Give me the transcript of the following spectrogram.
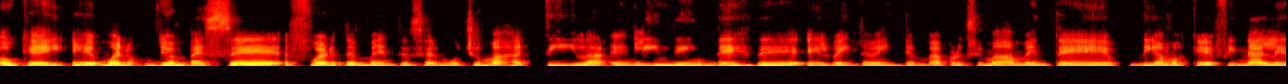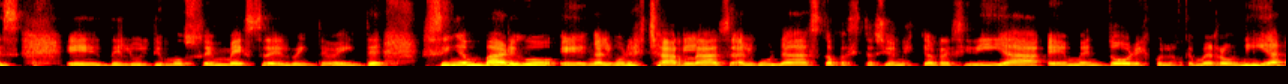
Ok, eh, bueno, yo empecé fuertemente a ser mucho más activa en LinkedIn desde el 2020, aproximadamente, digamos que finales eh, del último semestre del 2020. Sin embargo, en algunas charlas, algunas capacitaciones que recibía, eh, mentores con los que me reunía,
